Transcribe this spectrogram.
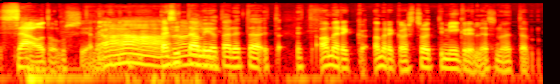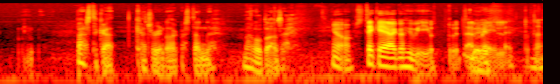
Sä oot ollut siellä. Aa, tai sitten no oli niin. jotain, että, että, että Amerikka, amerikkalaiset soitti Migrille ja sanoi, että päästäkää Katrina takaisin tänne, me halutaan se. Joo, se tekee aika hyviä juttuja täällä niin. meille. Tota.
